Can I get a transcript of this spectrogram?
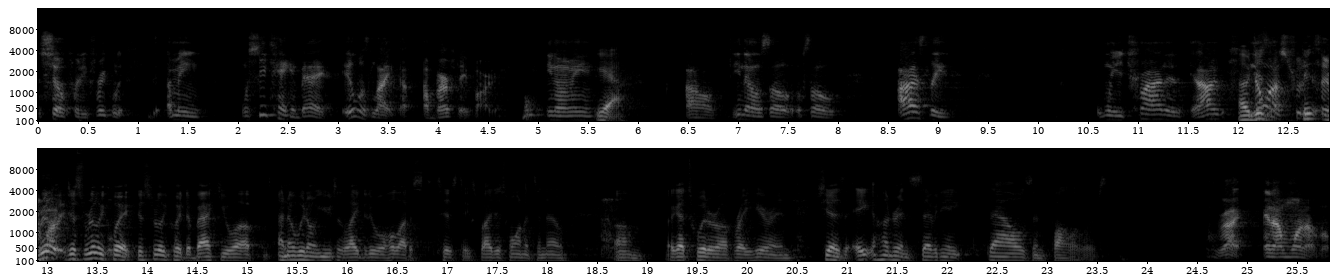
show pretty frequently. I mean, when she came back, it was like a, a birthday party. You know what I mean? Yeah, Um, you know, so so honestly, when you're trying to, I, Oh, no just, just, clear really, just really quick, just really quick to back you up. I know we don't usually like to do a whole lot of statistics, but I just wanted to know. Um, I got Twitter up right here, and she has 878,000 followers. Right, and I'm one of them.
